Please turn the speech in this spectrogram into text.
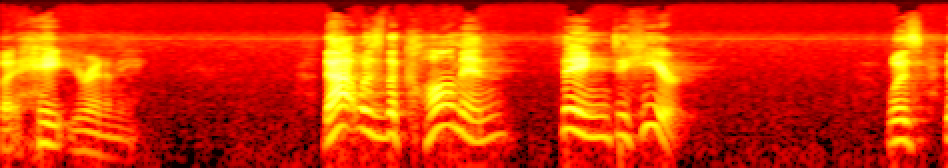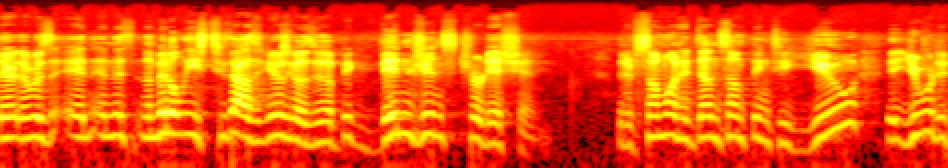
but hate your enemy. That was the common thing to hear. Was there, there was in, in, this, the Middle East 2,000 years ago, there was a big vengeance tradition that if someone had done something to you, that you were to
